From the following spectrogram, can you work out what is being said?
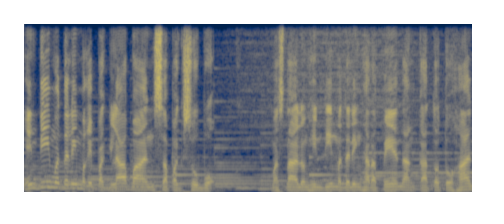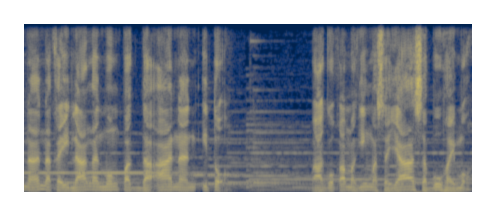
Hindi madaling makipaglaban sa pagsubok. Mas lalong hindi madaling harapin ang katotohanan na kailangan mong pagdaanan ito bago ka maging masaya sa buhay mo.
